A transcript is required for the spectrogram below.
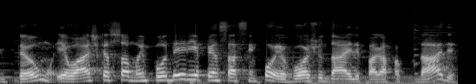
Então, eu acho que a sua mãe poderia pensar assim, pô, eu vou ajudar ele a pagar a faculdade,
